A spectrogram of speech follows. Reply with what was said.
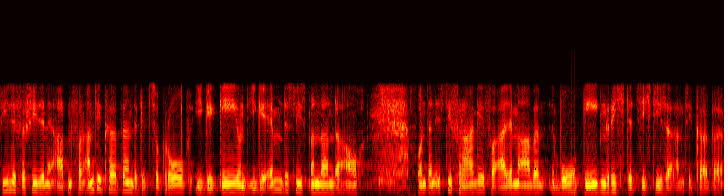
viele verschiedene Arten von Antikörpern. Da gibt es so grob IgG und IgM, das liest man dann da auch. Und dann ist die Frage vor allem aber, wogegen richtet sich dieser Antikörper?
